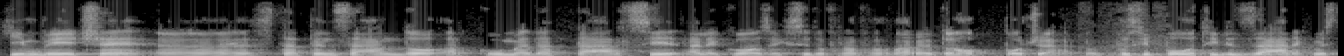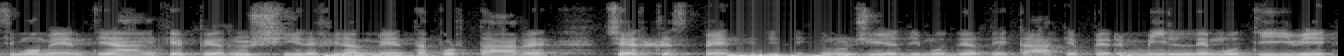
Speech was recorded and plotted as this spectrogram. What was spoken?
chi invece eh, sta pensando a come adattarsi alle cose che si dovrà fare dopo, cioè si può utilizzare questi momenti anche per riuscire finalmente a portare certi aspetti di tecnologia di modernità che per mille motivi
